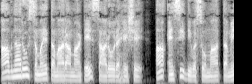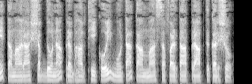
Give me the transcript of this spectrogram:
આવનારો સમય તમારા માટે સારો રહેશે. આ એંસી દિવસોમાં તમે તમારા શબ્દોના પ્રભાવથી કોઈ મોટા કામમાં સફળતા પ્રાપ્ત કરશો.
